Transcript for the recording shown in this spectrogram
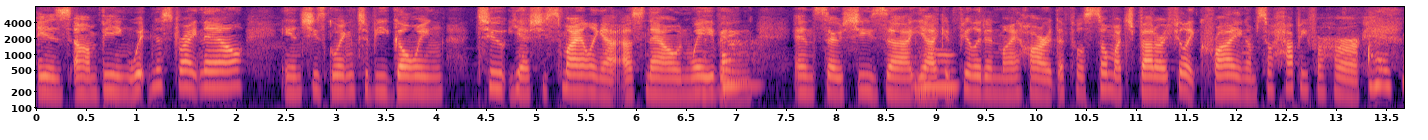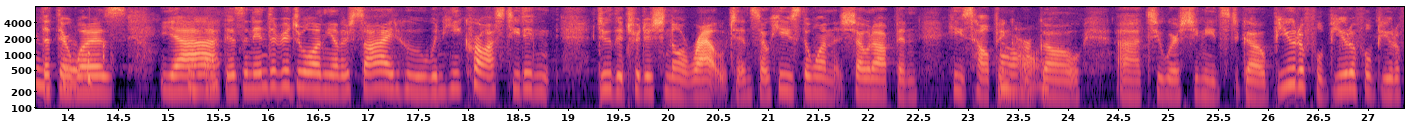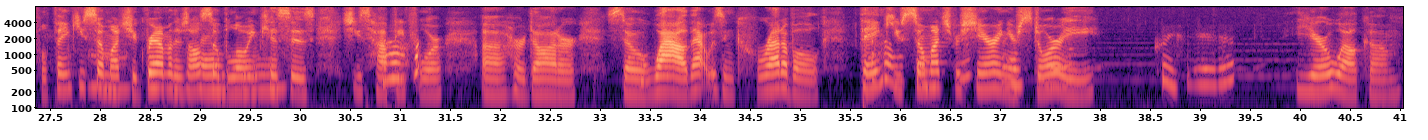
is um, being witnessed right now, and she's going to be going to. Yeah, she's smiling at us now and waving. And so she's, uh, yeah, I can feel it in my heart. That feels so much better. I feel like crying. I'm so happy for her that there too. was, yeah, there's an individual on the other side who, when he crossed, he didn't do the traditional route. And so he's the one that showed up and he's helping her Oh. go uh, to where she needs to go. Beautiful, beautiful, beautiful. Thank you so much. Your grandmother's also blowing you. kisses. She's happy for uh, her daughter. So, wow, that was incredible. Thank oh, you so much for sharing your story. Appreciate it. You're welcome.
